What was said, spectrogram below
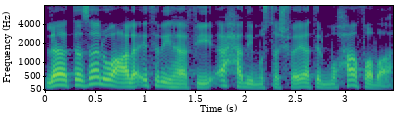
لا تزال على إثرها في أحد مستشفيات المحافظة.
